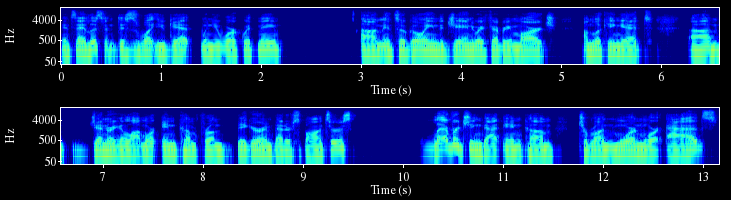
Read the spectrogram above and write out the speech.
and say, listen, this is what you get when you work with me. Um, and so going into January, February, March, I'm looking at um, generating a lot more income from bigger and better sponsors, leveraging that income to run more and more ads.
